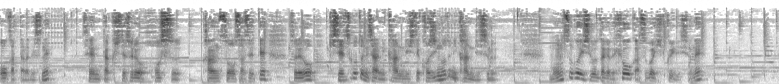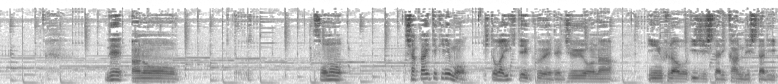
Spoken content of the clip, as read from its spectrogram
多かったらですね、洗濯してそれを干す、乾燥させて、それを季節ごとにさらに管理して、個人ごとに管理する。ものすごい仕事だけど評価すごい低いですよね。で、あのー、その、社会的にも人が生きていく上で重要なインフラを維持したり管理したり、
